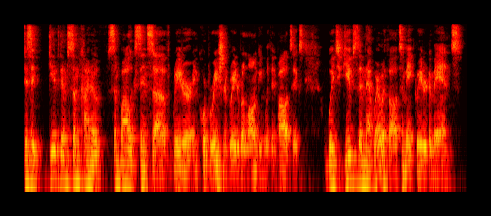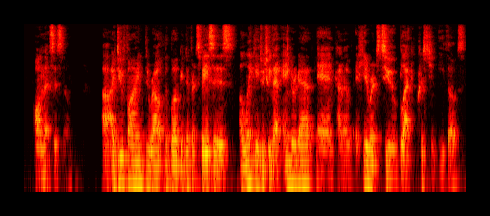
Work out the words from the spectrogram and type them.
does it give them some kind of symbolic sense of greater incorporation or greater belonging within politics, which gives them that wherewithal to make greater demands on that system? Uh, I do find throughout the book in different spaces a linkage between that anger gap and kind of adherence to Black Christian ethos.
